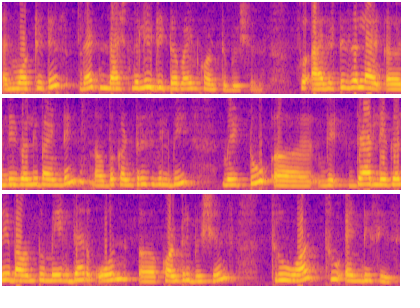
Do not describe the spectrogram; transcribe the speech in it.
and what it is that nationally determined contribution. So as it is a uh, legally binding now the countries will be made to uh, they are legally bound to make their own uh, contributions through what? Through ndcs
